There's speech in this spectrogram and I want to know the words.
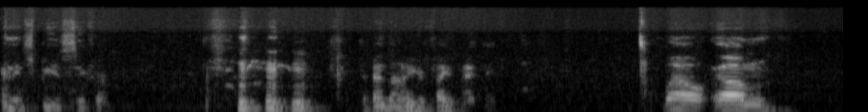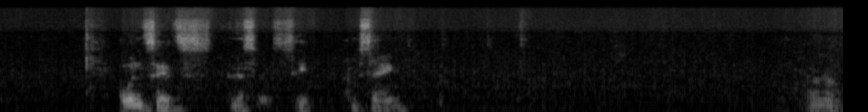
And then speed is safer. Depends on who you're fighting, I think. Well, um, I wouldn't say it's necessarily safer. I'm saying, I don't know.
